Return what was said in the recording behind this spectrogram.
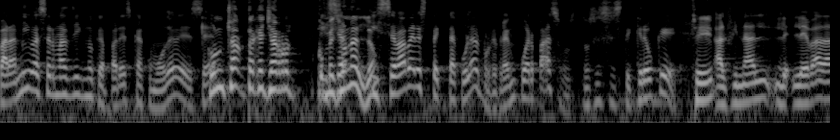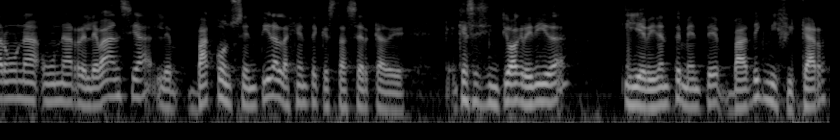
Para mí va a ser más digno que aparezca como debe de ser. Con un traje charro Y se- convencional, ¿no? Y se va a ver espectacular porque traen cuerpazos. Entonces, este, creo que Sí. al final le, le va a dar una, una relevancia, le va a consentir a la gente que está cerca de, que, que se sintió agredida y evidentemente va a dignificar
